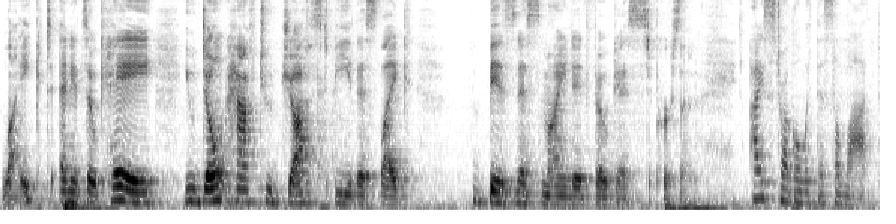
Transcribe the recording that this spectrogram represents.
liked, and it's okay. You don't have to just be this like business minded, focused person. I struggle with this a lot,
